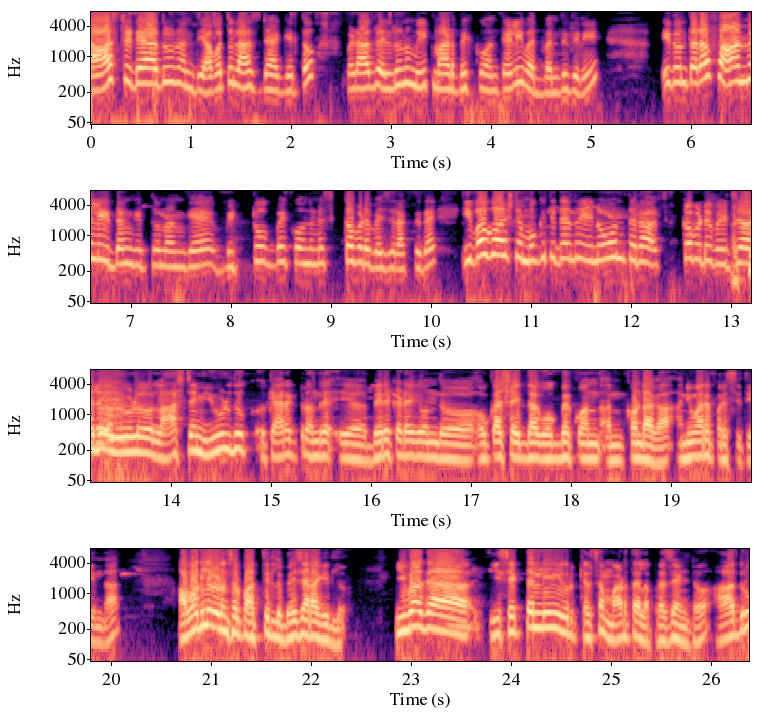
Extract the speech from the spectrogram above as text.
ಲಾಸ್ಟ್ ಡೇ ಆದ್ರೂ ನಂದು ಯಾವತ್ತು ಲಾಸ್ಟ್ ಡೇ ಆಗಿತ್ತು ಬಟ್ ಆದ್ರೂ ಎಲ್ರು ಮೀಟ್ ಮಾಡ್ಬೇಕು ಅಂತೇಳಿ ಇವತ್ ಬಂದಿದ್ದೀನಿ. ಇದೊಂಥರ ಫ್ಯಾಮಿಲಿ ಇದ್ದಂಗಿತ್ತು ನನ್ಗೆ, ಬಿಟ್ಟು ಹೋಗ್ಬೇಕು ಅಂದ್ರೆ ಸಿಕ್ಕಾಪಟ್ಟೆ ಬೇಜಾರಾಗ್ತಿದೆ. ಇವಾಗೂ ಅಷ್ಟೇ ಮುಗಿತಿದೆ ಅಂದ್ರೆ ಏನೋ ಒಂಥರ ಸಿಕ್ಕಾಪಟ್ಟೆ ಬೇಜಾರು. ಇವಳು ಲಾಸ್ಟ್ ಟೈಮ್ ಇವಳ್ದು ಕ್ಯಾರೆಕ್ಟರ್ ಅಂದ್ರೆ ಬೇರೆ ಕಡೆಗೆ ಒಂದು ಅವಕಾಶ ಇದ್ದಾಗ ಹೋಗ್ಬೇಕು ಅಂತ ಅನ್ಕೊಂಡಾಗ ಅನಿವಾರ್ಯ ಪರಿಸ್ಥಿತಿಯಿಂದ, ಅವಾಗ್ಲೇ ಇವಳು ಸ್ವಲ್ಪ ಹತ್ತಿದ್ಲು, ಬೇಜಾರಾಗಿದ್ಲು. ಇವಾಗ ಈ ಸೆಟ್ ಅಲ್ಲಿ ಇವ್ರು ಕೆಲಸ ಮಾಡ್ತಾ ಇಲ್ಲ ಪ್ರೆಸೆಂಟ್ ಆದ್ರೂ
